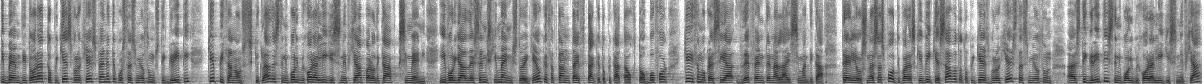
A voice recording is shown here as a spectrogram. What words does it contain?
Την Πέμπτη τώρα, τοπικές βροχές φαίνεται πως θα σημειωθούν στην Κρήτη και πιθανόν στις Κυκλάδες. Στην υπόλοιπη χώρα λίγη συννεφιά παροδικά αυξημένη. Οι βοριάδες ενισχυμένοι στο Αιγαίο και θα φτάνουν τα 7 και τοπικά τα 8 μποφόρ και η θερμοκρασία δεν φαίνεται να αλλάζει σημαντικά. Τέλος, να σας πω ότι Παρασκευή και Σάββατο τοπικές βροχές θα σημειωθούν στην Κρήτη, στην υπόλοιπη χώρα λίγη συννεφιά.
